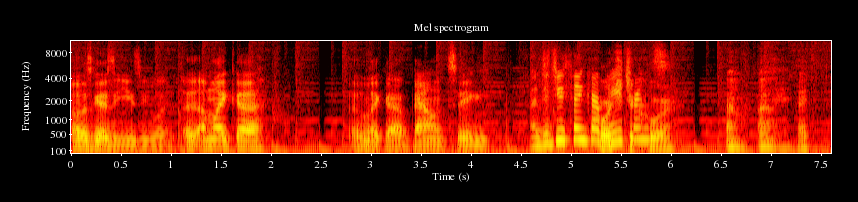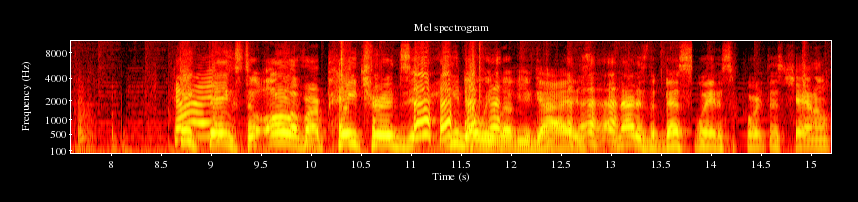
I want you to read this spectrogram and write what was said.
Oh, this guy's an easy one. Uh, I'm like uh, I'm like uh, balancing And did you thank our porch patrons? decor. Oh, oh, yeah. that- Guys, Big thanks to all of our patrons. you know we love you guys. And that is the best way to support this channel.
